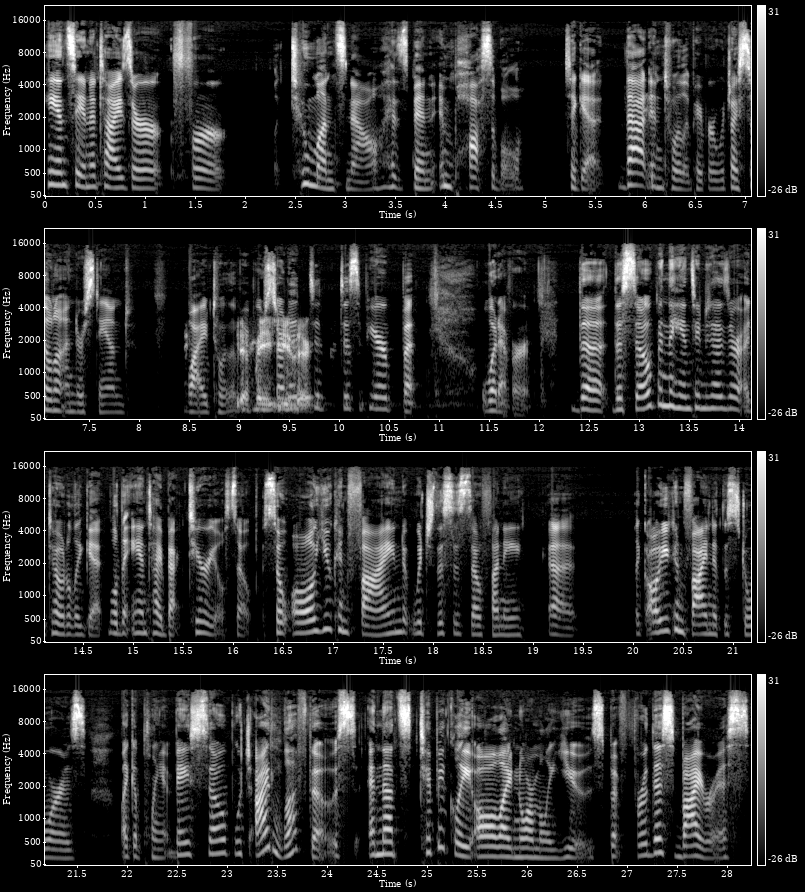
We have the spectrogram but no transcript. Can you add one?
hand sanitizer for like two months now has been impossible to get. That and toilet paper, which I still don't understand why toilet Yeah, paper started neither. to disappear, but whatever. The the soap and the hand sanitizer I totally get. Well, the antibacterial soap. So all you can find, which this is so funny, uh, like all you can find at the store is like a plant-based soap which i love those and that's typically all i normally use but for this virus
